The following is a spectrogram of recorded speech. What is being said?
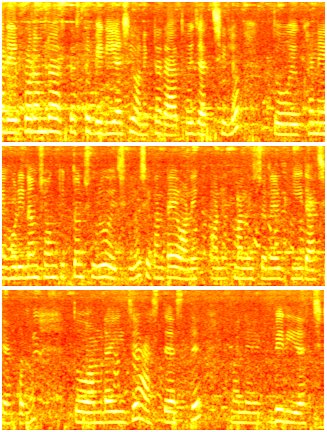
আর এরপর আমরা আস্তে আস্তে বেরিয়ে আসি, অনেকটা রাত হয়ে যাচ্ছিল। তো এখানে হরিনাম সংকীর্তন শুরু হয়েছিল, সেখানটায় অনেক অনেক মানুষজনের ভিড় আছে এখনও তো আমরা এই যে আস্তে আস্তে মানে বেরিয়ে যাচ্ছি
